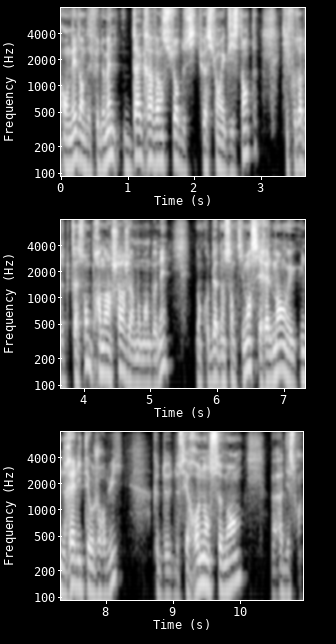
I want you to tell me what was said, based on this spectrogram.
on est dans des phénomènes d'aggravation de situations existantes qu'il faudra de toute façon prendre en charge à un moment donné. Donc au-delà d'un sentiment, c'est réellement une réalité aujourd'hui que de, ces renoncements à des soins.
